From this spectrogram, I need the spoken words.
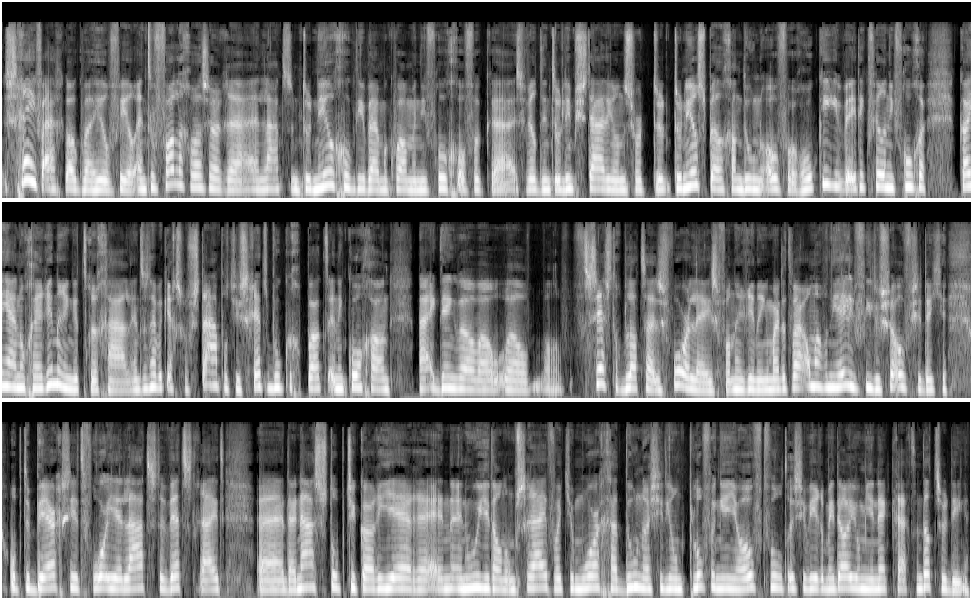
schreef eigenlijk ook wel heel veel. En toevallig was er eh, laatst een toneelgroep die bij me kwam... en die vroeg of ik... eh, ze wilde in het Olympisch Stadion een soort to- toneelspel gaan doen over hockey. Weet ik veel. En die vroegen, kan jij nog herinneringen terughalen? En toen heb ik echt zo'n stapeltje schetsboeken gepakt. En ik kon gewoon, nou, ik denk wel, wel, wel, wel 60 bladzijden voorlezen van herinneringen. Maar dat waren allemaal van die hele filosofische. Dat je op de berg zit voor je laatste wedstrijd. Eh, daarna stopt je carrière. En, en hoe je dan omschrijft wat je morgen gaat doen... als je die ontploffing in je hoofd voelt... als je weer een medaille om je nek krijgt en dat soort dingen.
